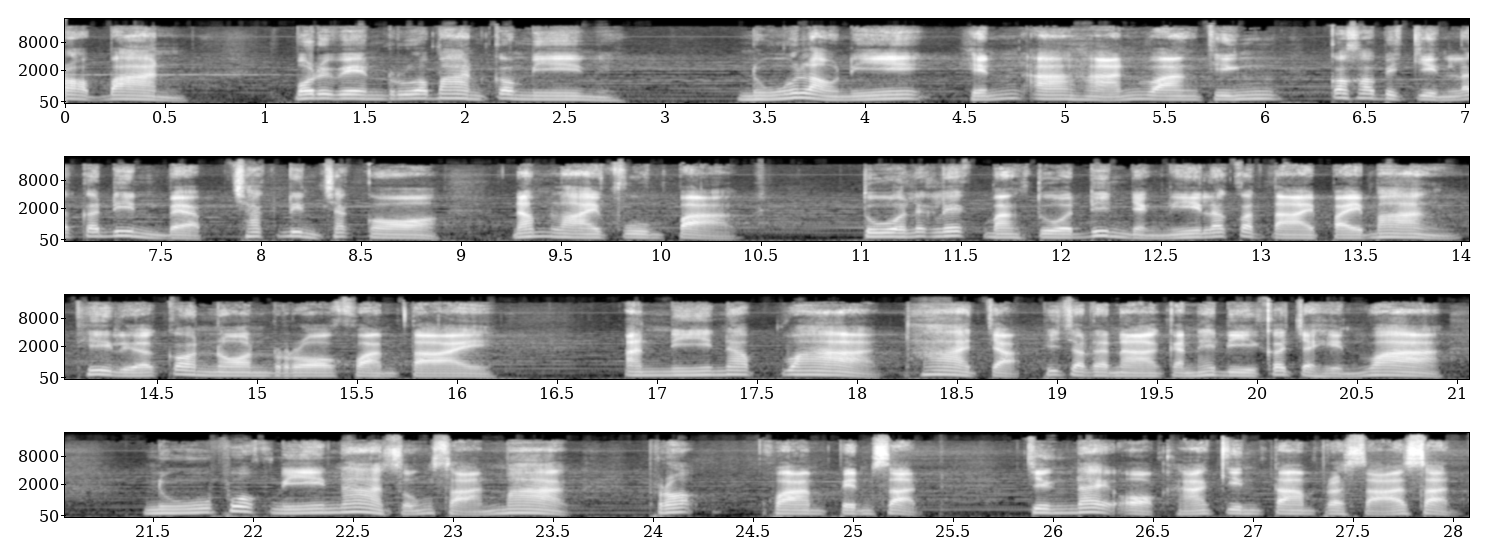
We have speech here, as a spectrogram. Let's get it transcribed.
รอบๆบ้าน บริเวณรั้วบ้านก็มี หนูเหล่านี้เห็นอาหารวางทิ้ง ก็เข้าไปกินแล้วก็ดิ้นแบบชักดิ้นชักงอ น้ำลายฟูมปาก ตัวเล็กๆ บางตัวดิ้นอย่างนี้แล้วก็ตายไปบ้าง ที่เหลือก็นอนรอความตาย อันนี้นับว่าถ้าจะพิจารณากันให้ดีก็จะเห็นว่า หนูพวกนี้น่าสงสารมาก เพราะความเป็นสัตว์จึงได้ออกหากินตามประษาสัตว์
